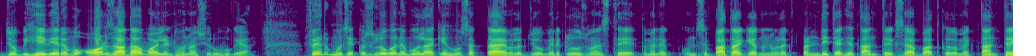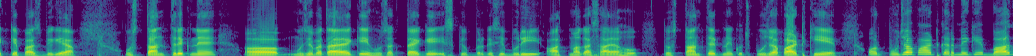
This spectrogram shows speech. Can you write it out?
जो बिहेवियर है वो और ज़्यादा वायलेंट होना शुरू हो गया। फिर मुझे कुछ लोगों ने बोला कि हो सकता है मतलब जो मेरे क्लोज वंस थे तो मैंने उनसे बात किया तो उन्होंने बोला पंडित या किसी तांत्रिक से आप बात करो। तो मैं एक तांत्रिक के पास भी गया। उस तांत्रिक ने आ, मुझे बताया कि हो सकता है कि इसके ऊपर किसी बुरी आत्मा का साया हो। तो उस तांत्रिक ने कुछ पूजा पाठ किए और पूजा पाठ करने के बाद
